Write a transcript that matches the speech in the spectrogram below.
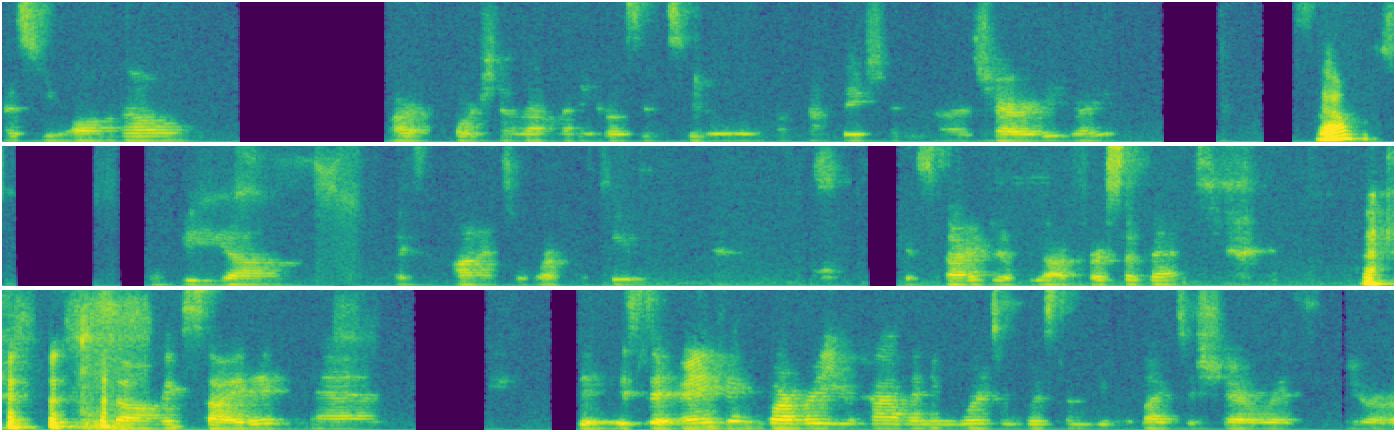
As you all know, our portion of that money goes into a foundation, uh, charity, right? Yeah. We, um, it's an honor to work with you. Get started, it'll be our first event. So I'm excited and is there anything, Barbara, you have any words of wisdom you would like to share with your,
